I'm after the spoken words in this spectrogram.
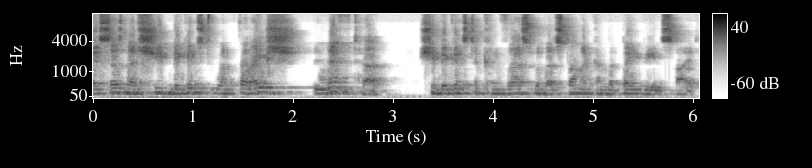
It says that she begins to, when Quraysh left her, she begins to converse with her stomach and the baby inside.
